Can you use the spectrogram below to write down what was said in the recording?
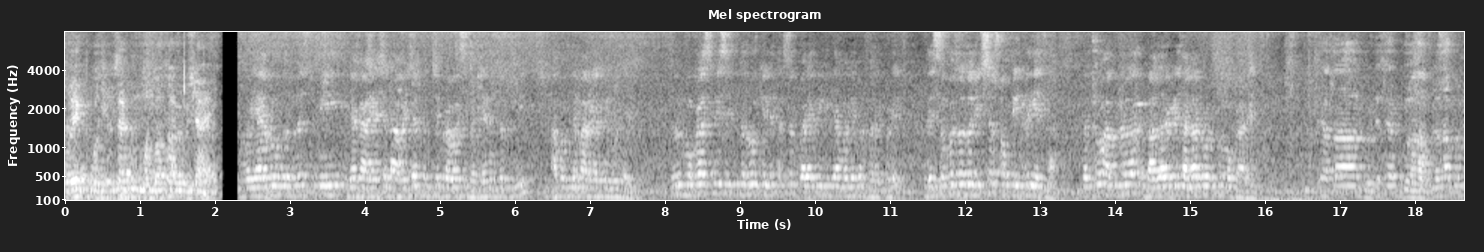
तो एक गोष्टीचा महत्त्वाचा विषय आहे. या रोडवरूनच तुम्ही या गाड्या अशा लावायच्या तुमचे प्रवासी भरल्यानंतर तुम्ही आपापल्या मार्गाने निघून जायचे. जर मोकळा स्पेस तिथं रो केले तर सर बऱ्यापैकी त्यामध्ये पण फरक पडेल. म्हणजे समोरचा जो रिक्षा स्टॉप इकडे घेतला तर तो आपल्याला बाजाराकडे जाणार रोड पण मोकळा राहील. ते आता घोटे साहेब आपल्याला पण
